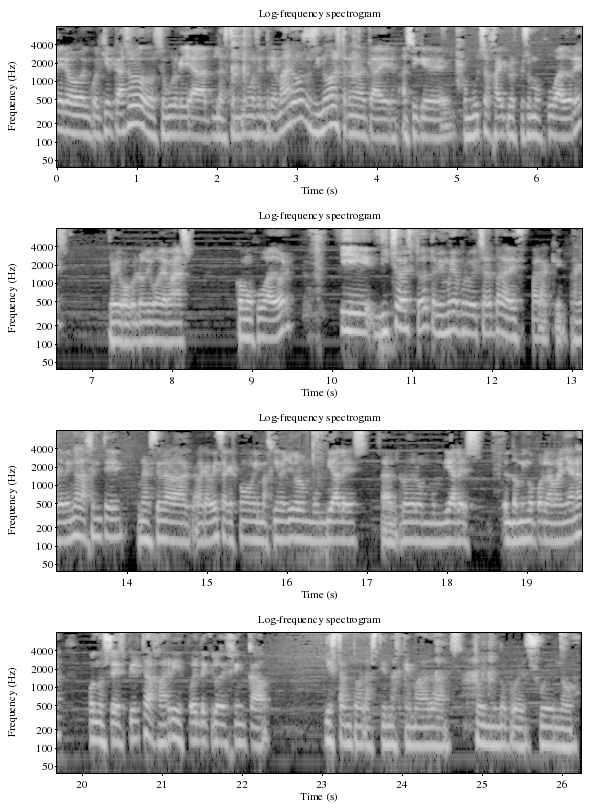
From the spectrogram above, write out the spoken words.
Pero en cualquier caso, seguro que ya las tendremos entre manos, o si no, estarán al caer. Así que con mucho hype los que somos jugadores, lo digo, lo digo además como jugador, y dicho esto, también voy a aprovechar para, para, que, para que le venga a la gente una escena a la, cabeza, que es como me imagino yo los mundiales, o sea, el de los mundiales el domingo por la mañana, cuando se despierta a Harry después de que lo dejen cao. Y están todas las tiendas quemadas, todo el mundo por el suelo,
